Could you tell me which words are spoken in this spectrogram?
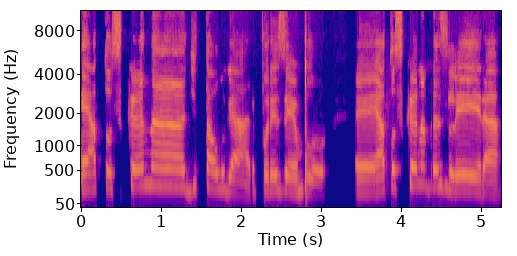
é a Toscana de tal lugar. Por exemplo, é a Toscana brasileira,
